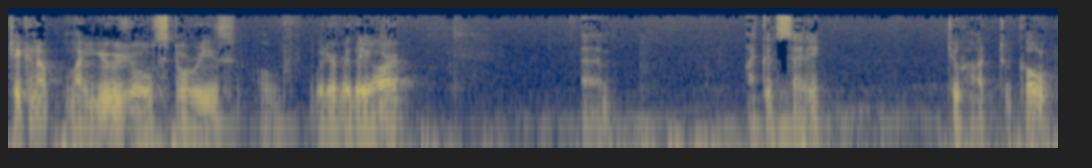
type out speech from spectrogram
taking up my usual stories of whatever they are, um, I could say, too hot, too cold.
